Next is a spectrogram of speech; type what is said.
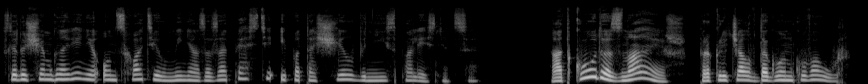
В следующее мгновение он схватил меня за запястье и потащил вниз по лестнице. «Откуда знаешь?» — прокричал вдогонку Ваур.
